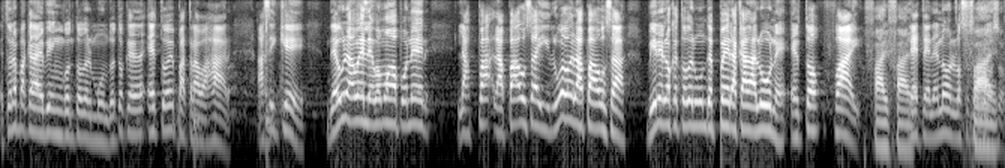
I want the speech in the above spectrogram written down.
Esto no es para quedar bien con todo el mundo. Esto, que, esto es para trabajar. Así que, de una vez le vamos a poner la, pa- la pausa y luego de la pausa viene lo que todo el mundo espera cada lunes, el top 5 Five, five. de Telenor, los five.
